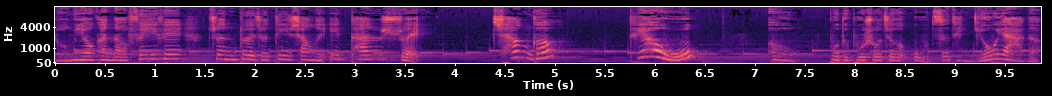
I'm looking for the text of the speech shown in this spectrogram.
罗密欧看到菲菲正对着地上的一滩水唱歌、跳舞。哦，不得不说，这个舞姿挺优雅的。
